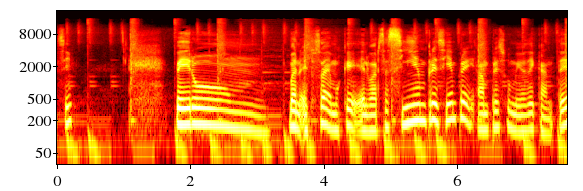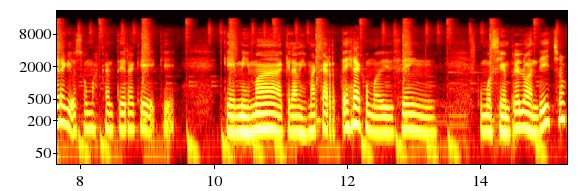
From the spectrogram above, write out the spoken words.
¿Sí? Pero mm, bueno, esto sabemos que el Barça siempre, siempre han presumido de cantera, que ellos son más cantera que, que, misma, que la misma cartera, como dicen, como siempre lo han dicho.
